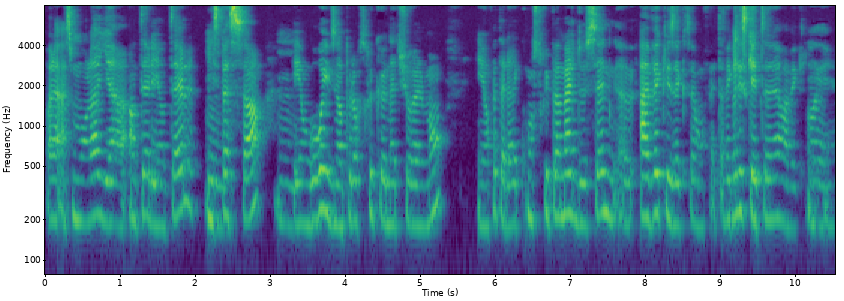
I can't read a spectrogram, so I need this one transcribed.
voilà, à ce moment-là, il y a un tel et un tel, il Mm. se passe ça. Mm. Et en gros, ils faisaient un peu leur truc euh, naturellement. Et en fait, elle a construit pas mal de scènes euh, avec les acteurs, en fait. Avec Ouais. les skateurs, avec les... Ouais,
